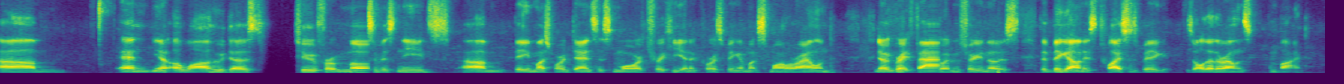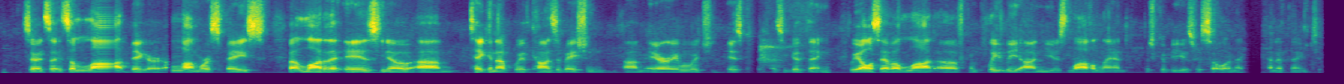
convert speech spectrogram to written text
Um, and, you know, Oahu does too for most of its needs. Um, being much more dense is more tricky. And of course, being a much smaller island. You know, a great fact, but I'm sure you know this, the big island is twice as big as all the other islands combined. So it's a, it's a lot bigger, a lot more space but a lot of it is, you know, um, taken up with conservation um, area, which is that's a good thing. We also have a lot of completely unused lava land, which could be used for solar and that kind of thing too.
